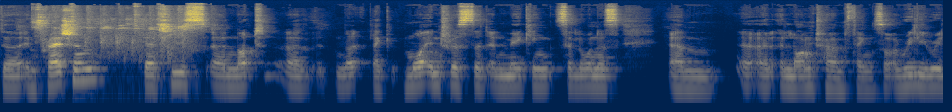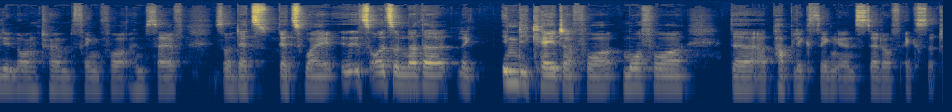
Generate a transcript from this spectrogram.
the impression that he's uh, not, uh, not, like more interested in making Celonis um, a, a long-term thing, so a really, really long-term thing for himself. So that's that's why it's also another like indicator for more for the uh, public thing instead of exit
